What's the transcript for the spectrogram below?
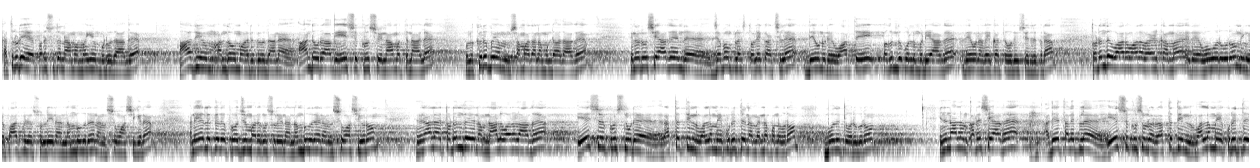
கத்தருடைய பரிசுத்த நாம மையப்படுவதாக ஆதியும் அந்தவுமா இருக்கிறதான ஆண்டவராக இயேசு கிறிஸ்துவின் நாமத்தினால உங்களுக்கு கிருபயம் சமாதானம் உண்டாதாக இன்னொரு விஷயமாக இந்த ஜெபம் ப்ளஸ் தொலைக்காட்சியில் தேவனுடைய வார்த்தையை பகிர்ந்து கொள்ளும்படியாக தேவனகை கற்று உதவி செய்திருக்கிறார். தொடர்ந்து வாரம் வாரம் வழக்காமல் இதை ஒவ்வொருவரும் நீங்கள் பார்ப்பீங்கன்னு சொல்லி நான் நம்புகிறேன் நான் விசுவாசிக்கிறேன். நேர்களுக்கு இது பிரோஜனமாக இருக்குன்னு சொல்லி நான் நம்புகிறேன் நான் விசுவாசிக்கிறோம். இதனால் தொடர்ந்து நம் நாலு வாரங்களாக இயேசு கிறிஸ்துனுடைய ரத்தத்தின் வல்லமை குறித்து நம்ம என்ன பண்ணுகிறோம்? போதித்து வருகிறோம். இந்த நாளும் கடைசியாக அதே தலைப்பில் இயேசு கிறிஸ்துவோட ரத்தத்தின் வல்லமையை குறித்து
